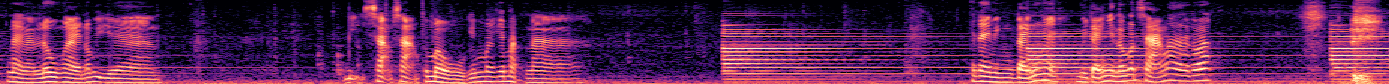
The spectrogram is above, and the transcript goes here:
cái này là lâu ngày nó bị à, bị sạm sạm cái màu của cái cái mặt là cái này mình đánh mình đánh thì nó vẫn sáng ra các bác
